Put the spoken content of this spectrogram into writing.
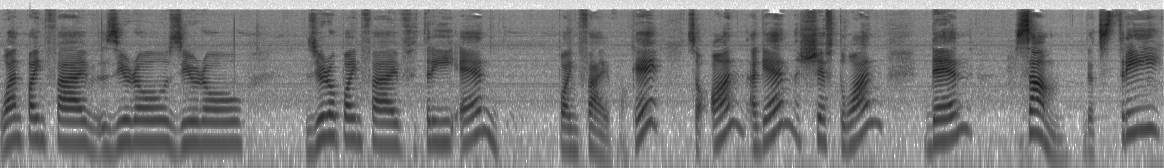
1.5, 0, 0, 0 0.5, 3, and 0.5. Okay? So on, again, shift 1, then sum. That's 3.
